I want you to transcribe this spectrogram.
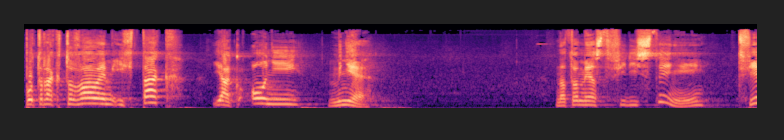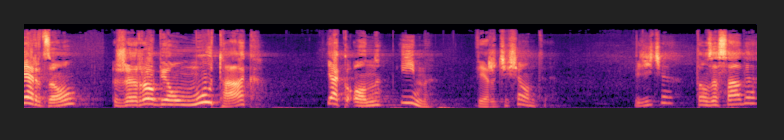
potraktowałem ich tak, jak oni mnie. Natomiast Filistyni twierdzą, że robią mu tak, jak on im. Wiersz dziesiąty. Widzicie tą zasadę?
